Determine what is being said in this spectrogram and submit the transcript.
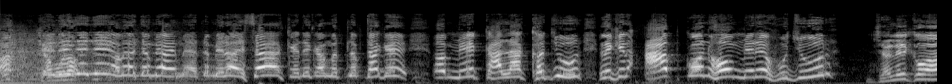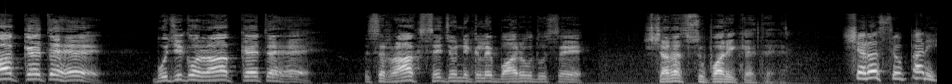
हाँ, क्या नहीं, बोला नहीं, नहीं, अब तो मैं, मैं तो मेरा ऐसा कहने का मतलब था कि अब मैं काला खजूर लेकिन आप कौन हो मेरे हुजूर जले को आग कहते हैं बुझी को राख कहते हैं इस राख से जो निकले बारूद उसे शरद सुपारी कहते हैं शरद सुपारी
